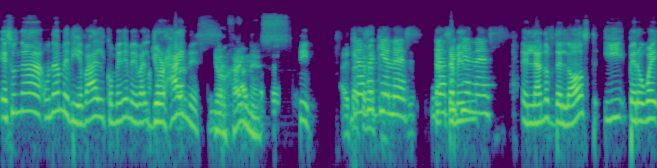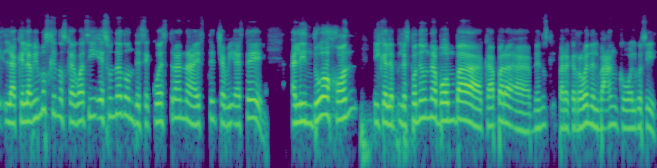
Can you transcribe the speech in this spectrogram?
es una, una medieval, comedia medieval. Your Highness. Your Highness. Sí, Ya sé quién es. Ya sé también- quién es. en Land of the Lost. Y, pero güey, la que la vimos que nos cagó así es una donde secuestran a este chavi, a este, al hindú ojón y que le- les ponen una bomba acá para, a menos que- para que roben el banco o algo así.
